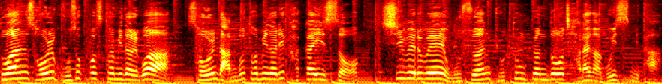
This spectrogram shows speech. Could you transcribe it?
또한 서울 고속버스터미널과 서울 남부터미널이 가까이 있어 시외로의 우수한 교통편도 자랑하고 있습니다.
